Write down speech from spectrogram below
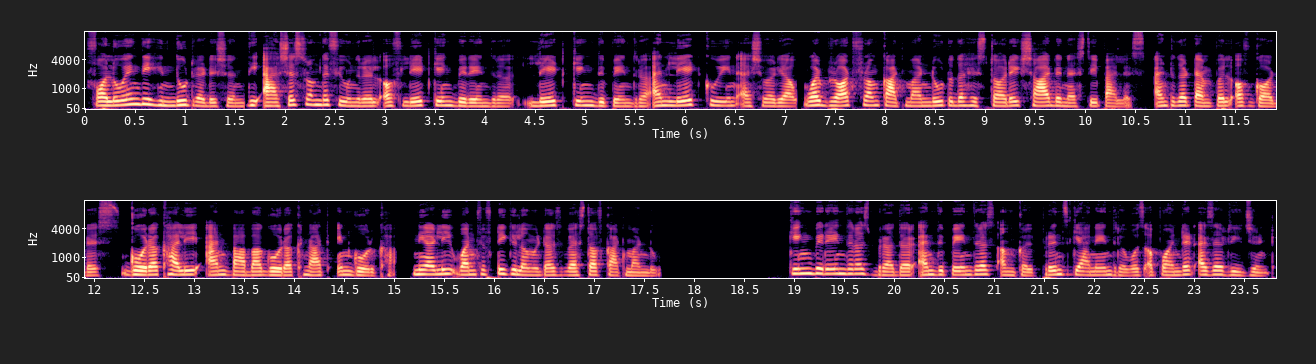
Following the Hindu tradition, the ashes from the funeral of late King Birendra, late King Dipendra, and late Queen Aishwarya were brought from Kathmandu to the historic Shah dynasty palace and to the temple of goddess Gorakhkali and Baba Gorakhnath in Gorkha, nearly 150 kilometers west of Kathmandu. King Birendra's brother and Dipendra's uncle, Prince Gyanendra, was appointed as a regent,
